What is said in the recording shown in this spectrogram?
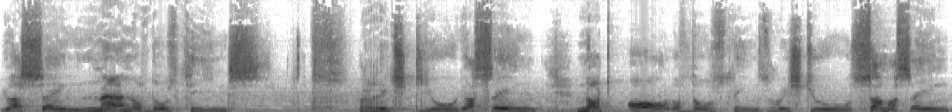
You are saying none of those things reached you. You are saying not all of those things reached you. Some are saying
